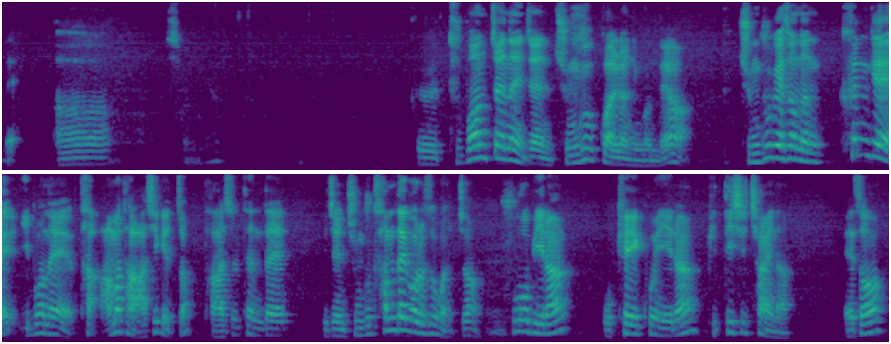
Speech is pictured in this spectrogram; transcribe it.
네. 어, 잠시만요. 그 두 번째는 이제 중국 관련인 건데요. 중국에서는 큰 게 이번에 다 아마 다 아시겠죠? 다 아실 텐데 이제 중국 3대 거래소가 있죠. 음. 후오비랑 OK코인이랑 BTC 차이나에서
